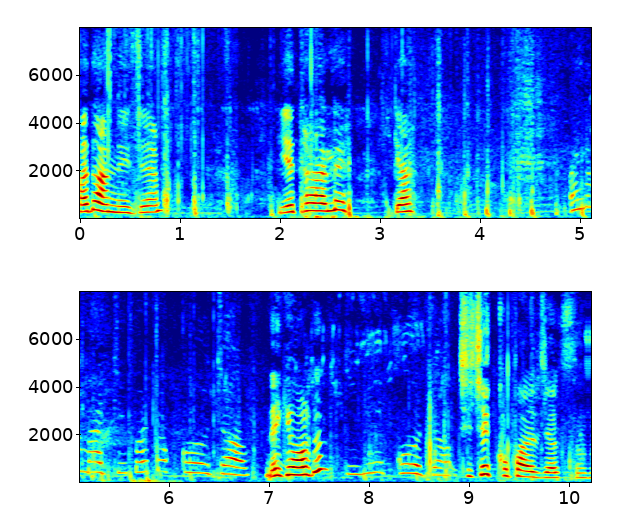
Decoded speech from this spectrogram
Hadi anneciğim. Yeterli. Gel. Anne ben çikolata koyacağım. Ne gördün? Çikolata koyacağım. Çiçek koparacaksın.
